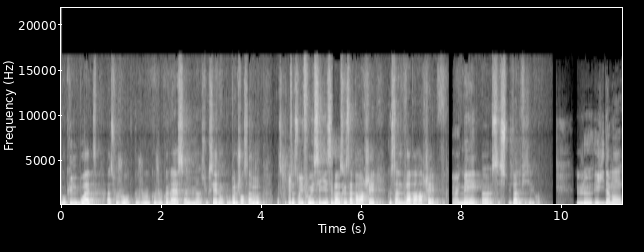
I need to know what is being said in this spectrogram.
aucune boîte à ce jour que je, que je connaisse a eu un succès. Donc, bonne chance à eux. Parce que de toute façon, il faut essayer. C'est pas parce que ça n'a pas marché que ça ne va pas marcher. Mais c'est super difficile. Quoi évidemment,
